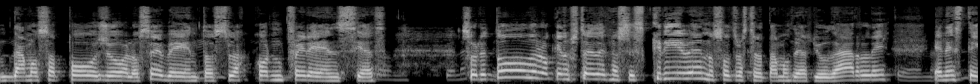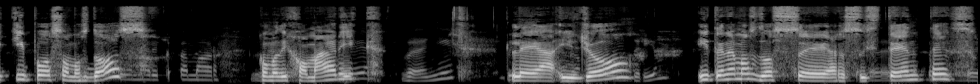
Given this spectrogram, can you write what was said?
damos apoyo a los eventos, las conferencias. sobre todo lo que ustedes nos escriben. Nosotros tratamos de ayudarle. En este equipo somos dos, como dijo Marik, Lea y yo, y tenemos dos eh, asistentes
